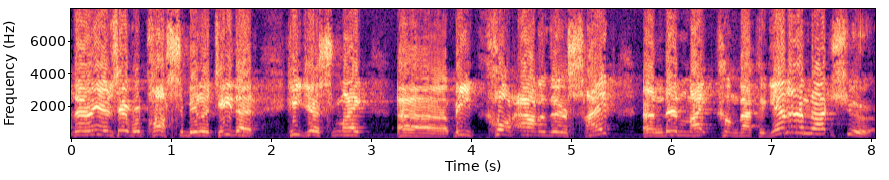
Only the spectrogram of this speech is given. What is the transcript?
There is every possibility that he just might uh, be caught out of their sight and then might come back again. I'm not sure.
